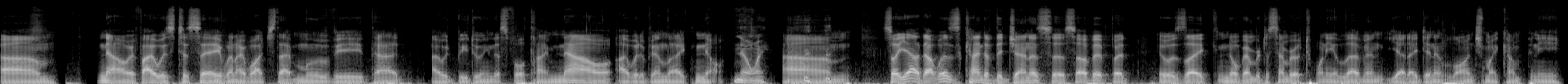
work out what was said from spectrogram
Um, now, if I was to say when I watched that movie that I would be doing this full time now, I would have been like, no. No way. Um, so yeah, that was kind of the genesis of it, but it was like November, December of 2011. Yet I didn't launch my company,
